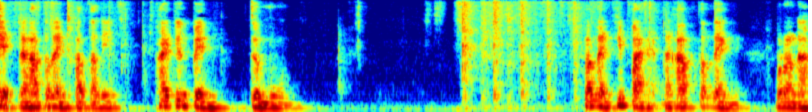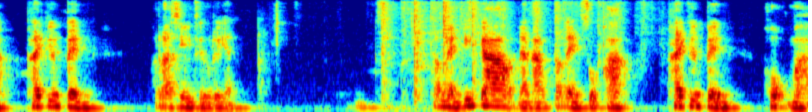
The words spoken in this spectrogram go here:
7 นะครับตำแหน่งปัตตานีไพ่ขึ้นเป็นเดมูนตำแหน่งที่ 8 นะครับตำแหน่งมรณะไพ่ขึ้นเป็นราชินีถือเหรียญตำแหน่งที่ 9 นะครับตำแหน่งสุภาไพ่ขึ้นเป็น 6 ไม้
